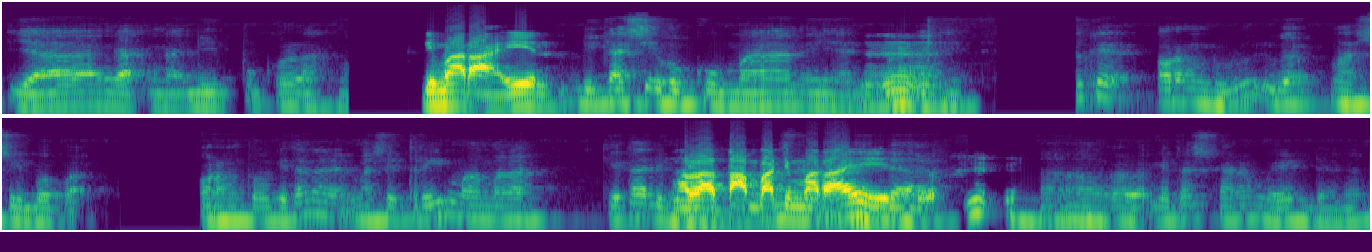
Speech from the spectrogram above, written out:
ya nggak nggak dipukul lah. Dimarahin. Dikasih hukuman iya dimarahin. itu kayak orang dulu juga masih bapak orang tua kita kan masih terima malah kita dimarahin. malah tambah dimarahin. beda. Heeh, kalau kita sekarang beda kan?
